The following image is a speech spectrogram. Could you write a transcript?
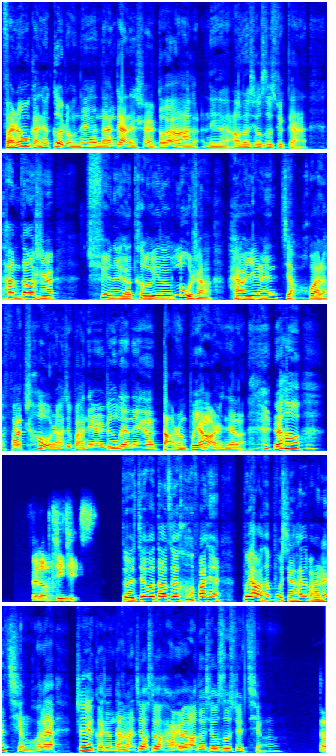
反正我感觉各种那个难干的事儿都让阿那个奥德修斯去干。他们当时。去那个特洛伊的路上，还有一个人脚坏了发臭，然后就把那人扔在那个岛上不要人家了。然后 Philoctetes，对，结果到最后发现不要他不行，还得把人家请回来，这可就难了。就最后还是让奥德修斯去请。对，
